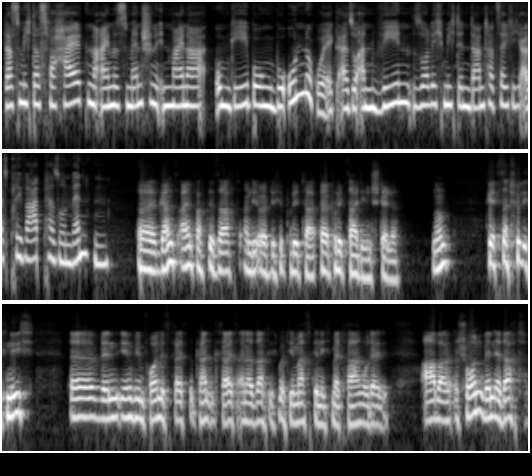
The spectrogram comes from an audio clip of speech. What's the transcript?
dass mich das Verhalten eines Menschen in meiner Umgebung beunruhigt? Also an wen soll ich mich denn dann tatsächlich als Privatperson wenden? Äh, ganz einfach gesagt an die örtliche Polizei, äh, Polizeidienststelle. Ne? Jetzt natürlich nicht, äh, wenn irgendwie im Freundeskreis, Bekanntenkreis einer sagt, ich möchte die Maske nicht mehr tragen oder aber schon, wenn er sagt,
